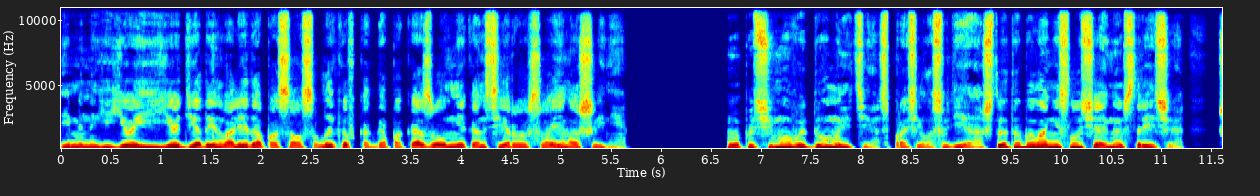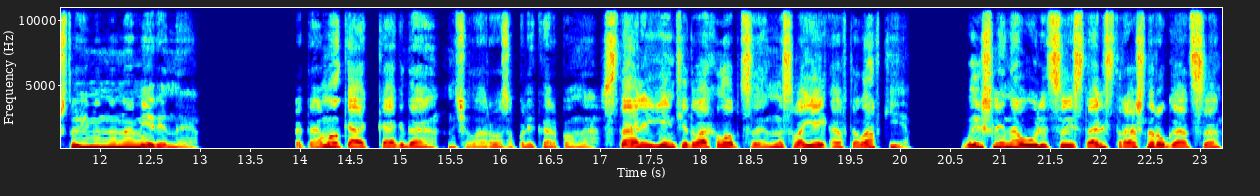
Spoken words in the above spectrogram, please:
Именно ее и ее деда-инвалида опасался Лыков, когда показывал мне консервы в своей машине. «А почему вы думаете, — спросила судья, — что это была не случайная встреча, что именно намеренная?» «Потому как, когда, — начала Роза Поликарповна, — встали енти два хлопца на своей автолавке, вышли на улицу и стали страшно ругаться.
